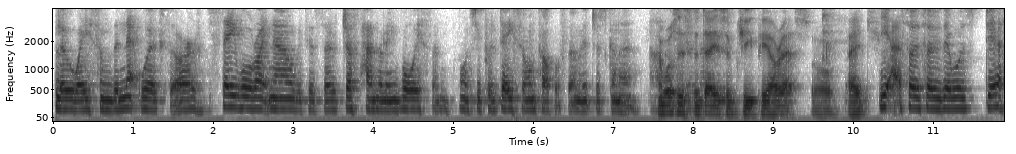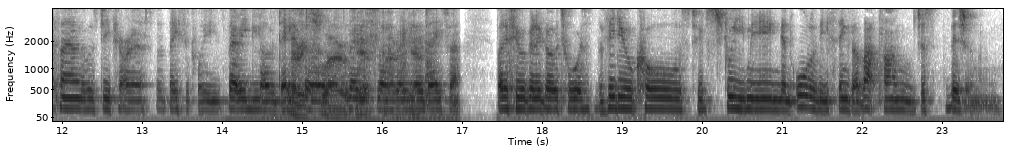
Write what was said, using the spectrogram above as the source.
blow away some of the networks that are stable right now because they're just handling voice and once you put data on top of them it's just gonna And was this the days of GPRS or Edge? yeah so so there was gsm there was gprs but basically very low data Very slow, very yeah, slow slow, very yeah. low data but if you were going to go towards the video calls to streaming and all of these things at that time just vision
